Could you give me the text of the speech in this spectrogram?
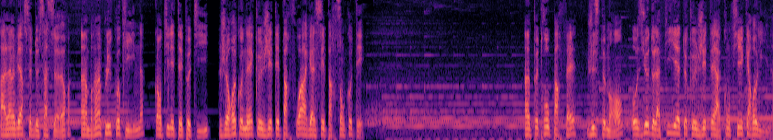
à l'inverse de sa sœur, un brin plus coquine, quand il était petit, je reconnais que j'étais parfois agacé par son côté. Un peu trop parfait, justement, aux yeux de la fillette que j'étais à confier Caroline.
